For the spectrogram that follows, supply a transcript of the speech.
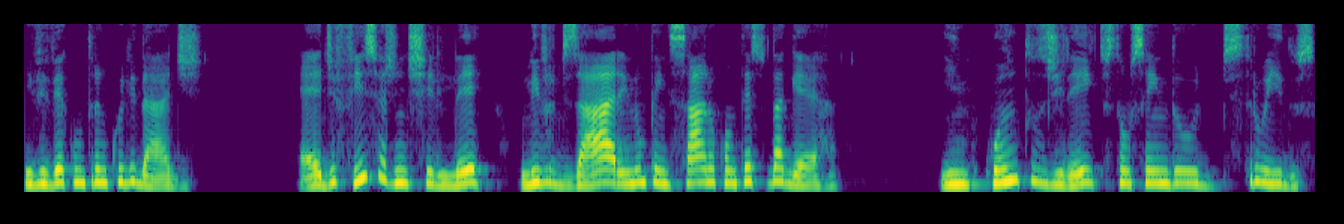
e viver com tranquilidade. É difícil a gente ler o livro de Zahara e não pensar no contexto da guerra e em quantos direitos estão sendo destruídos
